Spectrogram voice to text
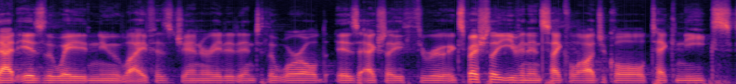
that is the way new life is generated into the world is actually through especially even in psychological techniques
